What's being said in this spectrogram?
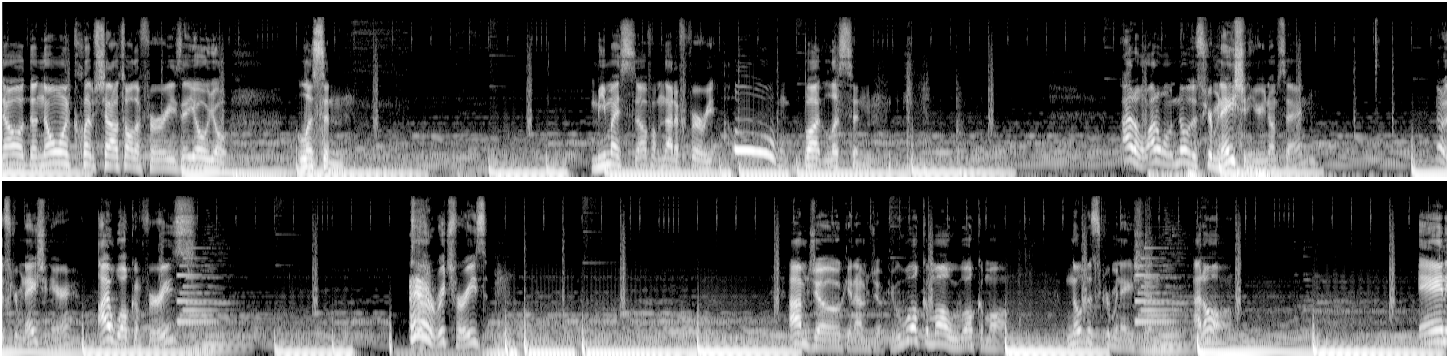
No, the, no one clips. Shout out to all the furries. Hey, yo, yo. Listen. Me, myself, I'm not a furry. Oh, but listen. I don't, I don't, no discrimination here, you know what I'm saying? No discrimination here. I welcome furries. Rich furries. I'm joking, I'm joking. We welcome all, we welcome all. No discrimination at all. And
